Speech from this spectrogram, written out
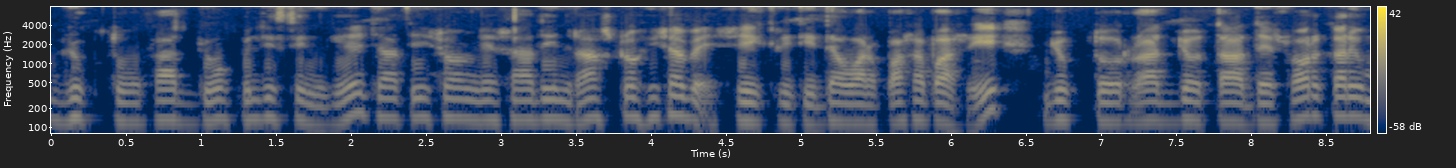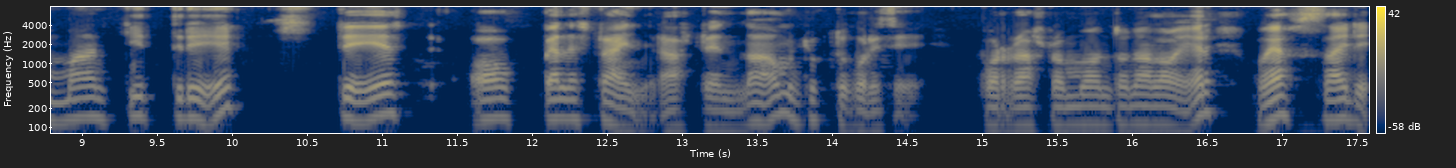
যুক্তরাজ্য ফিলিস্তিনকে জাতিসংঘে স্বাধীন রাষ্ট্র হিসাবে স্বীকৃতি দেওয়ার পাশাপাশি যুক্তরাজ্য তাদের সরকারি মানচিত্রে স্টেট অফ প্যালেস্টাইন রাষ্ট্রের নাম যুক্ত করেছে। পররাষ্ট্র মন্ত্রণালয়ের ওয়েবসাইটে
